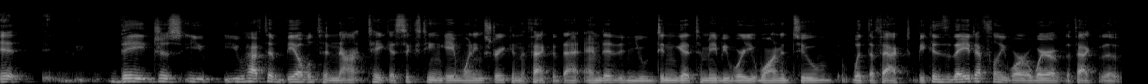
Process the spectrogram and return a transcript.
it they just you you have to be able to not take a 16 game winning streak and the fact that that ended and you didn't get to maybe where you wanted to with the fact because they definitely were aware of the fact that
